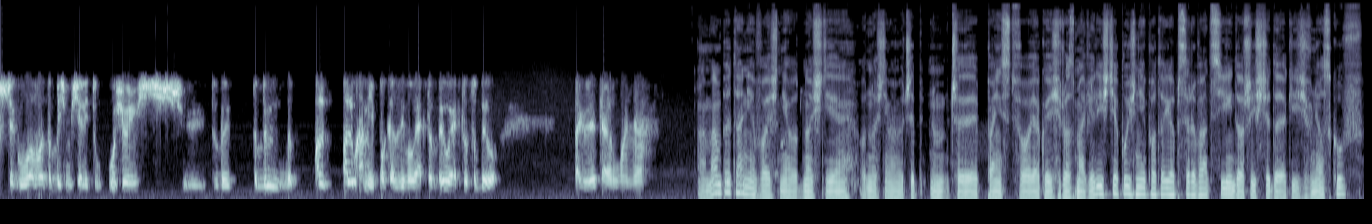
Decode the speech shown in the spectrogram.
szczegółowo to byśmy musieli tu usiąść, to, by, to bym no, pal, paluchami pokazywał, jak to było, jak to co było. Także ten, nie? A mam pytanie właśnie odnośnie, odnośnie mamy, czy, czy Państwo jakoś rozmawialiście później po tej obserwacji? Doszliście do jakichś wniosków?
